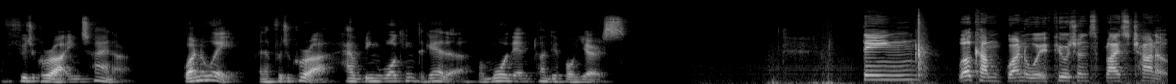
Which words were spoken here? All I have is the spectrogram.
of Fujikura in China, Grandway and Fujikura have been working together for more than 24 years. Ding! Welcome Grandway Fusion Splice channel.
